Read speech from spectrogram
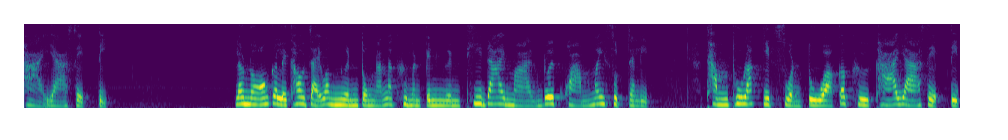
ถ่ายยาเสพติด แล้วน้องก็เลยเข้าใจว่าเงินตรงนั้นนะคือมันเป็นเงินที่ได้มาด้วยความไม่สุจริตทำธุรกิจส่วนตัวก็คือค้ายาเสพติด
